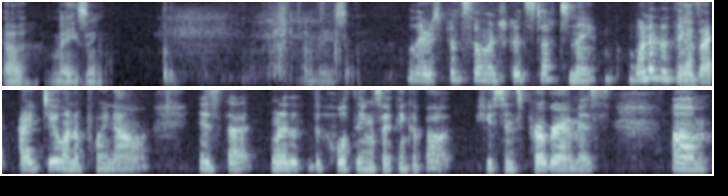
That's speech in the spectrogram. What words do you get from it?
Uh, amazing. Amazing. Well, there's been so much good stuff tonight. One of the things I, I do want to point out is that one of the, the cool things I think about Houston's program is um,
